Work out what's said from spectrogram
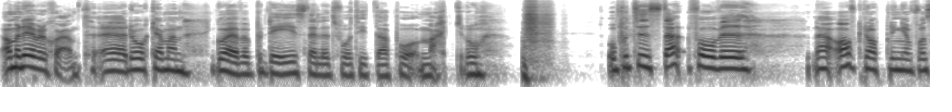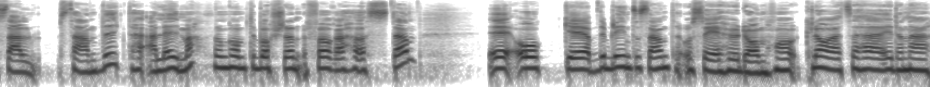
Ja men det är väl skönt. Eh, då kan man gå över på det istället för att titta på makro. och på tisdag får vi den här avknoppningen från Sandvik, det här Aleima som kom till börsen förra hösten. Eh, och Eh, det blir intressant att se hur de har klarat sig här i den här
